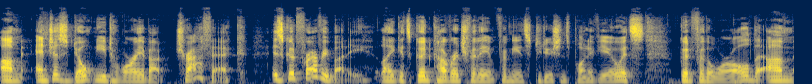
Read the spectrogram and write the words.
um, and just don't need to worry about traffic is good for everybody. Like it's good coverage for the from the institution's point of view. It's good for the world. Um,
